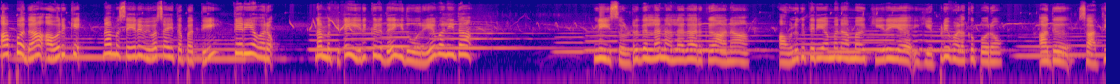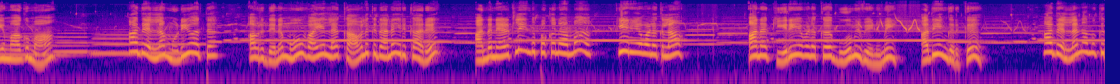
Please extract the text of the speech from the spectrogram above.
அப்போதான் அவருக்கே நாம செய்யற விவசாயத்தை பத்தி தெரிய வரும். நம்ம கிட்ட இருக்கிறது இது ஒரே வழிதான். நீ சொல்றதெல்லாம் நல்லாதான் இருக்கு. ஆனா அவனுக்கு தெரியாம நாம கீரைய எப்படி வளர்க்க போறோம்? அது சாத்தியமாகுமா? அதெல்லாம் முடியும் அத்தை. அவர் தினமும் வயல்ல காவலுக்கு தானே இருக்காரு. அந்த நேரத்துல இந்த பக்கம் நாம கீரையை வளர்க்கலாம். ஆனா கீரையை வளர்க்க பூமி வேணுமே. அது எங்க இருக்கு? அதெல்லாம் நமக்கு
